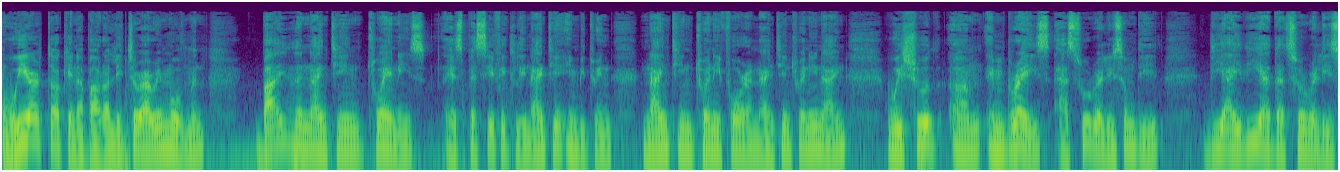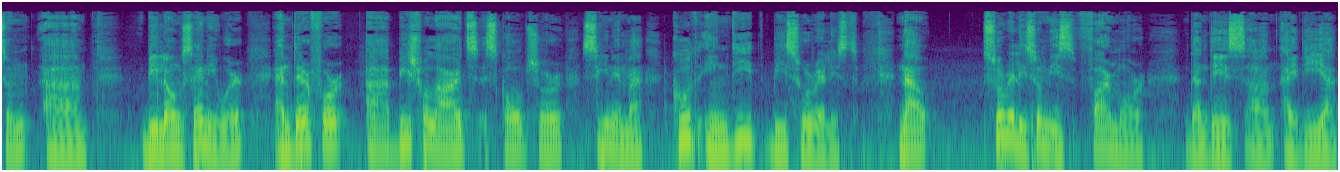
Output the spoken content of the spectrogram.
we are talking about a literary movement by the 1920s, specifically 19, in between 1924 and 1929, we should um, embrace, as Surrealism did, the idea that Surrealism uh, belongs anywhere, and therefore uh, visual arts, sculpture, cinema could indeed be surrealist. Now, surrealism is far more than this uh, idea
